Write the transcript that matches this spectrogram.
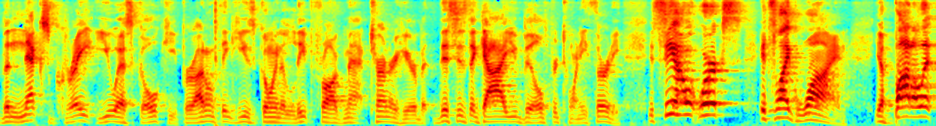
the next great U.S. goalkeeper. I don't think he's going to leapfrog Matt Turner here, but this is the guy you build for 2030. You see how it works? It's like wine. You bottle it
